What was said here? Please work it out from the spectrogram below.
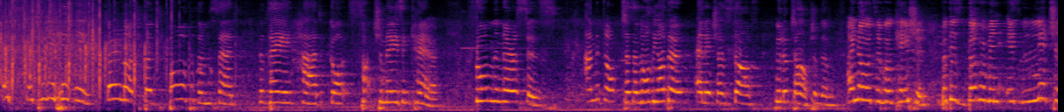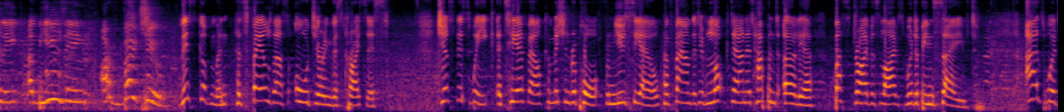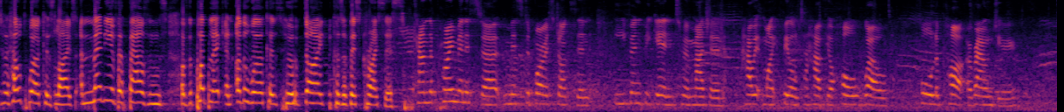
it's, it's really hit me very much, but both of them said that they had got such amazing care from the nurses and the doctors and all the other NHS staff who looked after them. I know it's a vocation, but this government is literally abusing our virtue. This government has failed us all during this crisis. Just this week, a TfL commissioned report from UCL have found that if lockdown had happened earlier, bus drivers' lives would have been saved as would health workers' lives and many of the thousands of the public and other workers who have died because of this crisis. Can the Prime Minister, Mr Boris Johnson, even begin to imagine how it might feel to have your whole world fall apart around you,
